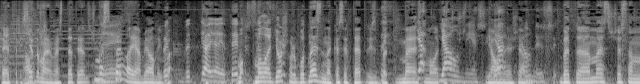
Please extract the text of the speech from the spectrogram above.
Tetris. Au. Iedomājamies, Tetris. Taču Mēs spēlējām jaunībā. Bet, bet, jā, jā, jā, Tetris- Malā Džošs varbūt nezina, kas ir Tetris, bet mēs Ja- man liekas, jaunieši, jā, jaunieši, jā. jaunieši. Bet uh, mēs taču esam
